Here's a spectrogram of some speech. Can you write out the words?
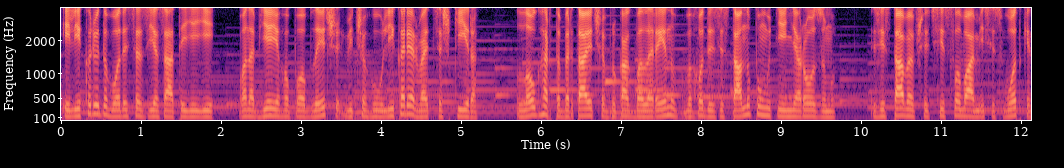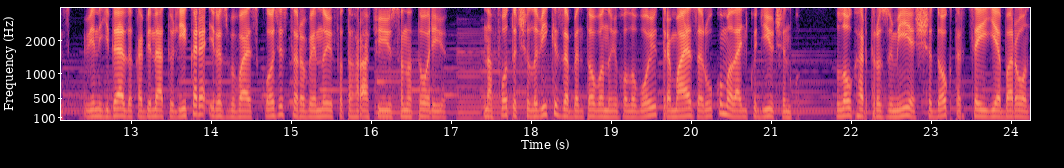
і лікарю доводиться зв'язати її. Вона б'є його по обличчю, від чого у лікаря рветься шкіра. Локгард, обертаючи в руках балерину, виходить зі стану помутніння розуму. Зіставивши всі слова місіс Воткінс, він йде до кабінету лікаря і розбиває скло зі старовинною фотографією санаторію. На фото чоловік із забинтованою головою тримає за руку маленьку дівчинку. Локгард розуміє, що доктор це і є барон,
